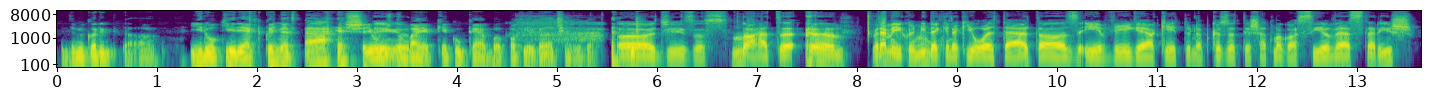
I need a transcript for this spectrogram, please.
mint amikor a írók írják a könyvet, á, ez se jó, Igen. és dobálják ki a kukába a papírgalacsinokat. Oh, Jesus. Na hát reméljük, hogy mindenkinek jól telt az év vége a két ünnep között, és hát maga a szilveszter is,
